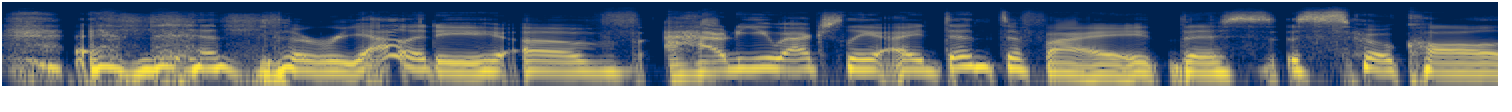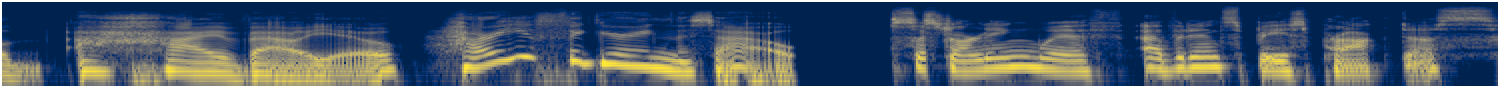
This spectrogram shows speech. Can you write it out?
and then the reality of how do you actually identify this so called high value? How are you figuring this out? So, starting with evidence based practice,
